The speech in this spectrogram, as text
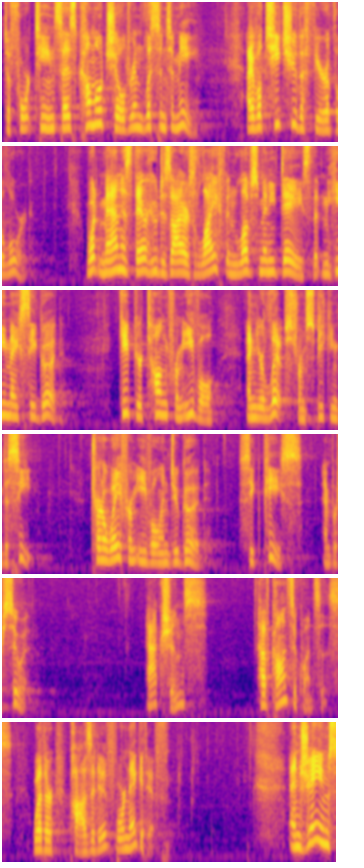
to 14 says, Come, O children, listen to me. I will teach you the fear of the Lord. What man is there who desires life and loves many days that he may see good? Keep your tongue from evil and your lips from speaking deceit. Turn away from evil and do good. Seek peace and pursue it. Actions have consequences, whether positive or negative. And James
